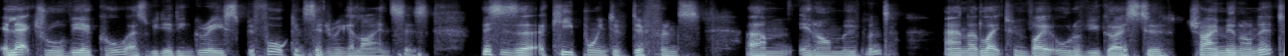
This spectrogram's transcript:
electoral vehicle, as we did in Greece, before considering alliances? This is a, key point of difference um, in our movement. And I'd like to invite all of you guys to chime in on it.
